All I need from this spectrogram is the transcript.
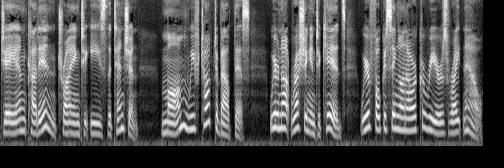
John cut in, trying to ease the tension. Mom, we've talked about this. We're not rushing into kids. We're focusing on our careers right now.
